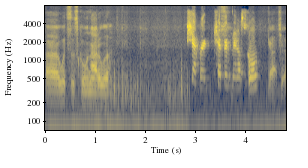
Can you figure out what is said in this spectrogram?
uh, what's the school in Ottawa? Shepherd, Shepherd Middle School. Gotcha.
